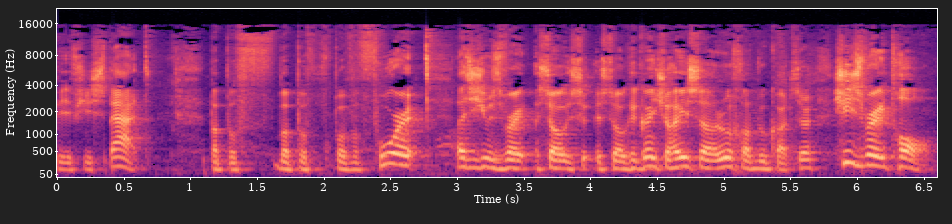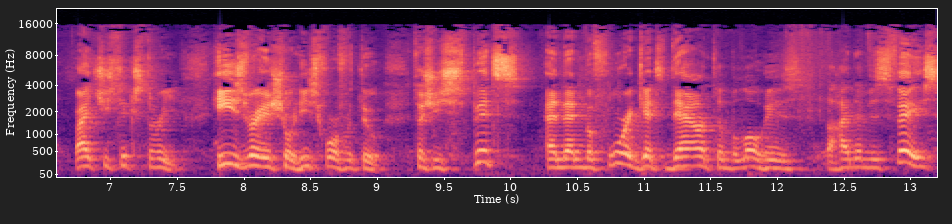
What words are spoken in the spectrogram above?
If she spat, but bef- but, bef- but before, let's say she was very so so. so she's very tall, right? She's six three. He's very short. He's four foot two. So she spits, and then before it gets down to below his the height of his face,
